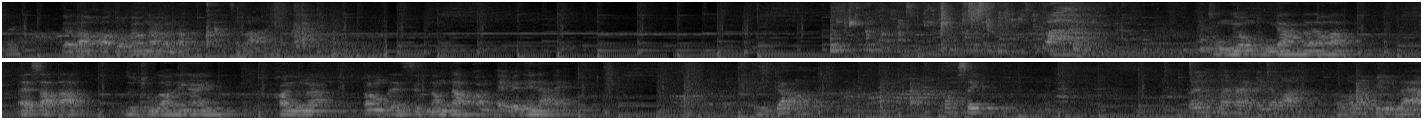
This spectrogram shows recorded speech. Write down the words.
เฮ้ยเดี๋ยวเราขอตัวไปห้องน้ำก่อนนะสบายถุงยงถุงยางอะไรวะไร้สาระดูถูกเราได้ไง คอยดูนะ ต้องเป็นสิทธิ์น้องดาวก่อนไอเป็นให้ได้สี่เก้าห้าสิบ เฮ้ยทำไมนายเป็นจังวะเราก็เราพิจูแล้ว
